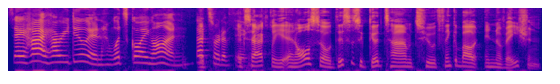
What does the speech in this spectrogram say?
Say, hi, how are you doing? What's going on? That Ex- sort of thing. Exactly. And also, this is a good time to think about innovation.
